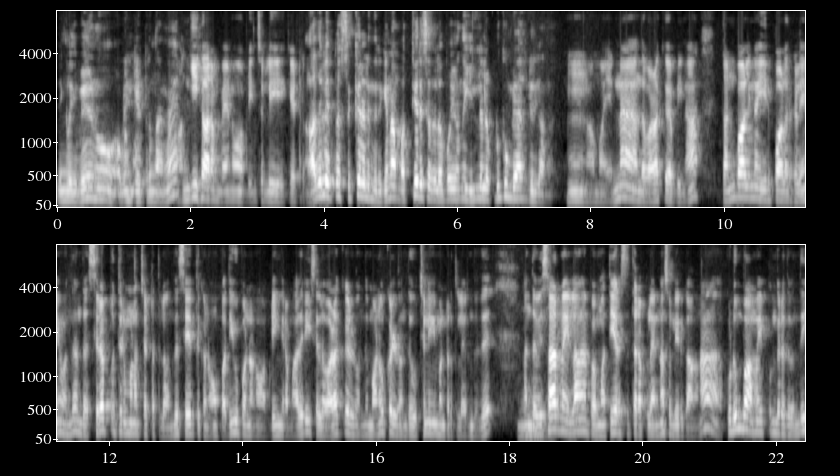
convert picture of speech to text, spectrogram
எங்களுக்கு வேணும் அப்படின்னு. கேட்டிருந்தாங்க. அங்கீகாரம் வேணும் அப்படின்னு சொல்லி கேட்டிருந்தாங்க. அதுல இப்ப சிக்கல் எழுந்திருக்கு. ஏன்னா மத்திய அரசு அதுல போய் வந்து இல்ல இல்ல கொடுக்க முடியாதுன்னு சொல்லியிருக்காங்க. ம் ஆமா. என்ன அந்த வழக்கு அப்படின்னா தன்பாலின ஈர்ப்பாளர்களையும் வந்து அந்த சிறப்பு திருமண சட்டத்துல வந்து சேர்த்துக்கணும் பதிவு பண்ணணும் அப்படிங்கிற மாதிரி சில வழக்குகள் வந்து மனுக்கள் வந்து உச்சநீதிமன்றத்துல இருந்தது. அந்த விசாரணையெல்லாம் இப்ப மத்திய அரசு தரப்புல என்ன சொல்லியிருக்காங்கன்னா குடும்ப அமைப்புங்கிறது வந்து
